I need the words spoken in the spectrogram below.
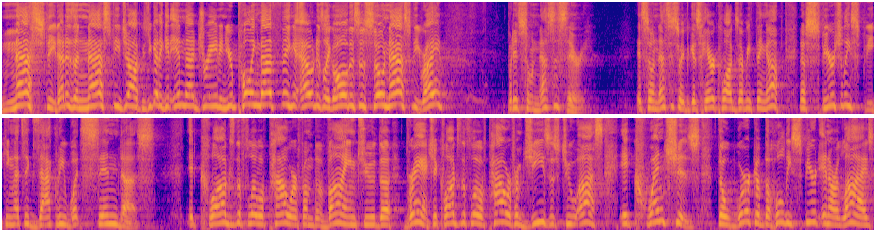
Nasty. That is a nasty job because you got to get in that drain and you're pulling that thing out and it's like, oh, this is so nasty, right? But it's so necessary. It's so necessary because hair clogs everything up. Now, spiritually speaking, that's exactly what sin does. It clogs the flow of power from the vine to the branch. It clogs the flow of power from Jesus to us. It quenches the work of the Holy Spirit in our lives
